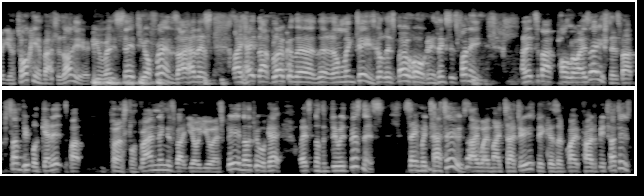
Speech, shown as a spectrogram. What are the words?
but you're talking about it, aren't you? And you say to your friends, I have this, I hate that bloke on, the, the, on LinkedIn. He's got this mohawk and he thinks it's funny. And it's about polarization. It's about some people get it. It's about personal branding. It's about your USP. And other people get, well, it's nothing to do with business. Same with tattoos. I wear my tattoos because I'm quite proud to be tattoos,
